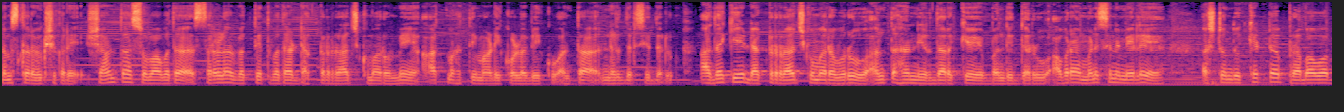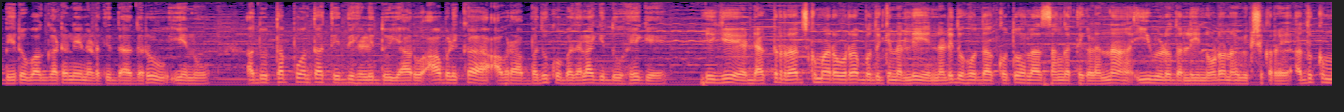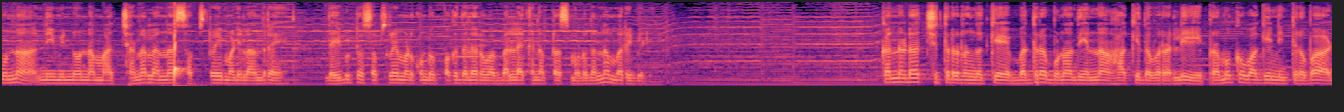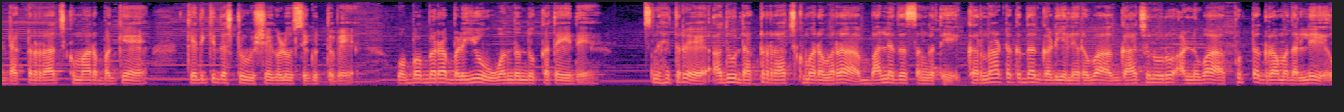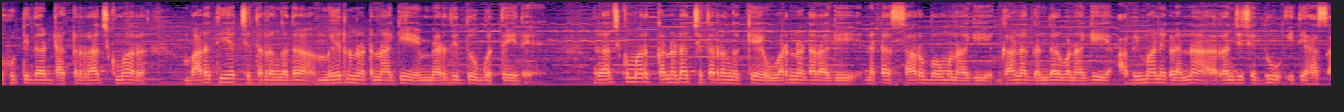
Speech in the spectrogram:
ನಮಸ್ಕಾರ ವೀಕ್ಷಕರೇ. ಶಾಂತ ಸ್ವಭಾವದ ಸರಳ ವ್ಯಕ್ತಿತ್ವದ ಡಾಕ್ಟರ್ ರಾಜ್ಕುಮಾರ್ ಒಮ್ಮೆ ಆತ್ಮಹತ್ಯೆ ಮಾಡಿಕೊಳ್ಳಬೇಕು ಅಂತ ನಿರ್ಧರಿಸಿದ್ದರು. ಅದಕ್ಕೆ ಡಾಕ್ಟರ್ ರಾಜ್ಕುಮಾರ್ ಅವರು ಅಂತಹ ನಿರ್ಧಾರಕ್ಕೆ ಬಂದಿದ್ದರು. ಅವರ ಮನಸ್ಸಿನ ಮೇಲೆ ಅಷ್ಟೊಂದು ಕೆಟ್ಟ ಪ್ರಭಾವ ಬೀರುವ ಘಟನೆ ನಡೆದಿದ್ದಾದರೂ ಏನು? ಅದು ತಪ್ಪು ಅಂತ ತಿದ್ದಿ ಹೇಳಿದ್ದು ಯಾರು? ಆ ಬಳಿಕ ಅವರ ಬದುಕು ಬದಲಾಗಿದ್ದು ಹೇಗೆ? ಹೀಗೆ ಡಾಕ್ಟರ್ ರಾಜ್ಕುಮಾರ್ ಅವರ ಬದುಕಿನಲ್ಲಿ ನಡೆದು ಹೋದ ಕುತೂಹಲ ಸಂಗತಿಗಳನ್ನು ಈ ವಿಡಿಯೋದಲ್ಲಿ ನೋಡೋಣ ವೀಕ್ಷಕರೇ. ಅದಕ್ಕೂ ಮುನ್ನ ನೀವಿನ್ನು ನಮ್ಮ ಚಾನಲನ್ನು ಸಬ್ಸ್ಕ್ರೈಬ್ ಮಾಡಿಲ್ಲ ಅಂದರೆ ದಯವಿಟ್ಟು ಸಬ್ಸ್ಕ್ರೈಬ್ ಮಾಡಿಕೊಂಡು ಪಕ್ಕದಲ್ಲಿರುವ ಬೆಲ್ಲೈಕನ್ನು ಪ್ರೆಸ್ ಮಾಡೋದನ್ನು ಮರಿಬೇಡಿ. ಕನ್ನಡ ಚಿತ್ರರಂಗಕ್ಕೆ ಭದ್ರ ಬುನಾದಿಯನ್ನು ಹಾಕಿದವರಲ್ಲಿ ಪ್ರಮುಖವಾಗಿ ನಿಂತಿರುವ ಡಾಕ್ಟರ್ ರಾಜ್ಕುಮಾರ್ ಬಗ್ಗೆ ಕೆದಕಿದಷ್ಟು ವಿಷಯಗಳು ಸಿಗುತ್ತವೆ. ಒಬ್ಬೊಬ್ಬರ ಬಳಿಯೂ ಒಂದೊಂದು ಕತೆ ಇದೆ. ಸ್ನೇಹಿತರೆ, ಅದು ಡಾಕ್ಟರ್ ರಾಜ್ಕುಮಾರ್ ಅವರ ಬಾಲ್ಯದ ಸಂಗತಿ. ಕರ್ನಾಟಕದ ಗಡಿಯಲ್ಲಿರುವ ಗಾಜನೂರು ಅನ್ನುವ ಪುಟ್ಟ ಗ್ರಾಮದಲ್ಲಿ ಹುಟ್ಟಿದ ಡಾಕ್ಟರ್ ರಾಜ್ಕುಮಾರ್ ಭಾರತೀಯ ಚಿತ್ರರಂಗದ ಮೇರು ನಟನಾಗಿ ಮೆರೆದಿದ್ದು ಗೊತ್ತೇ ಇದೆ. ರಾಜ್ಕುಮಾರ್ ಕನ್ನಡ ಚಿತ್ರರಂಗಕ್ಕೆ ವರ್ನಟರಾಗಿ ನಟ ಸಾರ್ವಭೌಮನಾಗಿ, ಗಾನ ಗಂಧರ್ವನಾಗಿ ಅಭಿಮಾನಿಗಳನ್ನು ರಂಜಿಸಿದ್ದು ಇತಿಹಾಸ.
